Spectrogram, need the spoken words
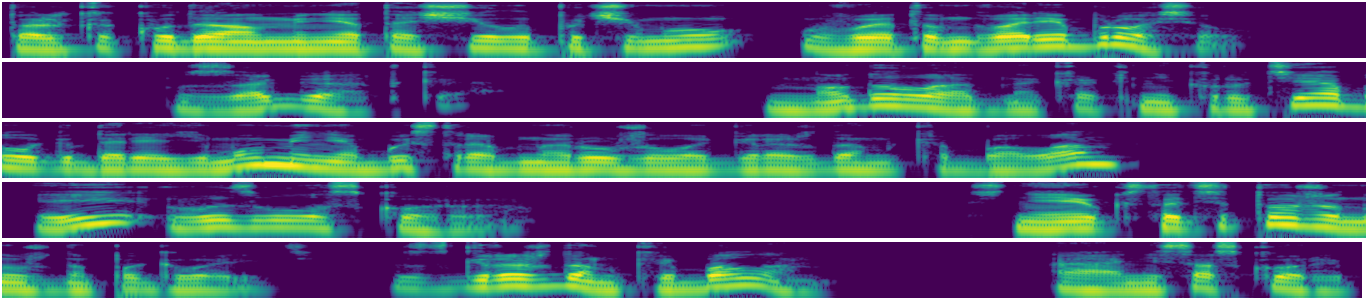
Только куда он меня тащил и почему в этом дворе бросил? Загадка. Но да ладно, как ни крути, а благодаря ему меня быстро обнаружила гражданка Балан и вызвала скорую. С нею, кстати, тоже нужно поговорить. С гражданкой Балан. А не со скорой.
